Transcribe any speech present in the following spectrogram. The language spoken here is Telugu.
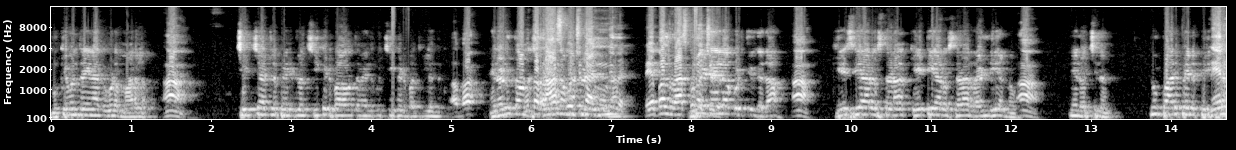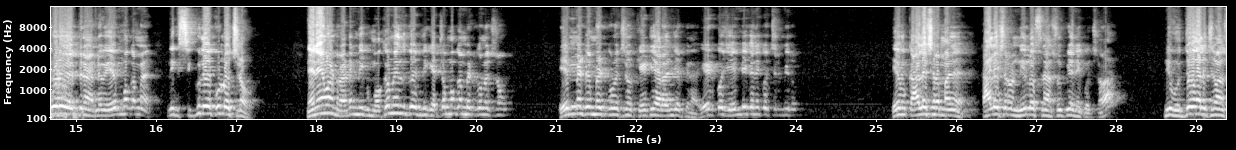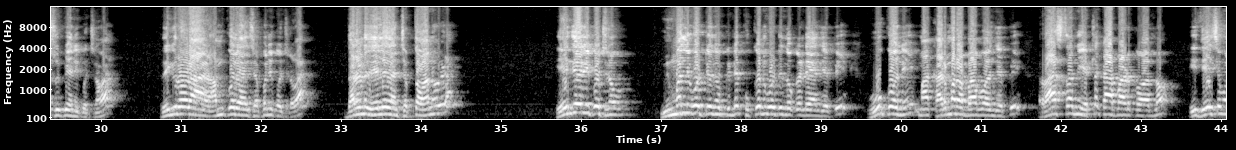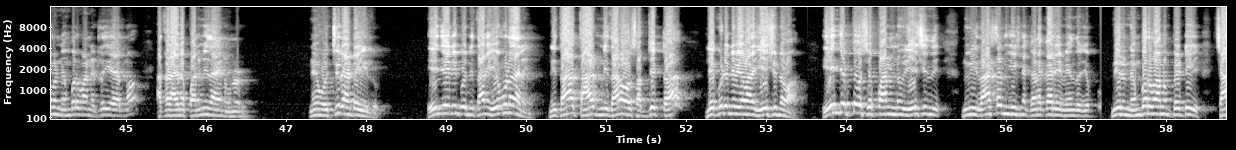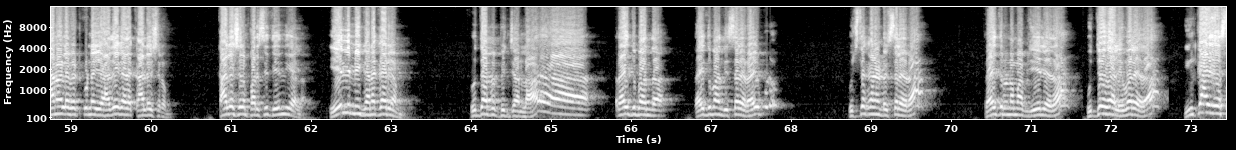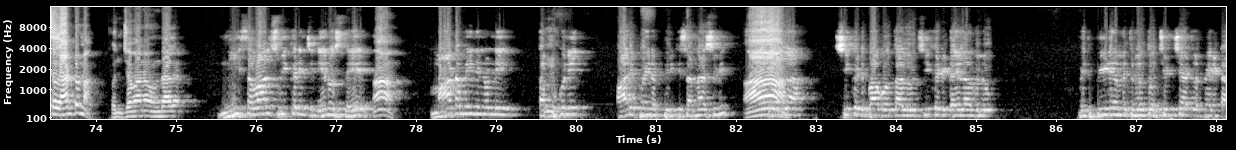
ముఖ్యమంత్రి అయినాక కూడా మారల. ఆ, చిట్చాట్ల పేరులో చీకటి భాగవతం ఎందుకు చీకటి బతుకులు ఎందుకు? అబ్బా నేను అడుగుతా పేపర్లు రాసుకొని డైలాగ్ కొడుతుంది కదా? కేసీఆర్ వస్తాడా కేటీఆర్ వస్తాడా రండి అన్నావు. నేను వచ్చిన నువ్వు పారిపోయిన నేను కూడా చెప్పిన నువ్వు ఏం ముఖం నీకు సిగ్గు లేకుండా వచ్చినావు. నేనేమంటున్నా అంటే నీకు ముఖం ఎందుకు నీకు ఎట్లా ముఖం పెట్టుకొని వచ్చినావు? ఏం మెట్టం పెట్టుకొని వచ్చినావు కేటీఆర్ అని చెప్పిన? ఏడుకోవచ్చు ఏం బీకనికి వచ్చారు మీరు? ఏం కాళేశ్వరం కాళేశ్వరం నీళ్ళు వస్తున్నా చూపియానికి వచ్చినావా? నీ ఉద్యోగాలు ఇచ్చినా చూపియానికి వచ్చినావా? రింగ్ రోడ్ అమ్ముకోలేదని చెప్పనీకి వచ్చినావా? ధరని తేలేదని చెప్తావా నువ్వు కూడా ఏం చేయనీకి వచ్చినావు? మిమ్మల్ని కొట్టింది ఒకటే కుక్కని కొట్టింది ఒకటే అని చెప్పి ఊకొని మా కర్మరా బాబు అని చెప్పి రాష్ట్రాన్ని ఎట్లా కాపాడుకోవాలనో ఈ దేశంలో నెంబర్ వన్ ఎట్లా చేయాలనో అక్కడ ఆయన పని మీద ఆయన ఉన్నాడు. నేను వచ్చిరంటే వీళ్ళు. ఏం చేయనీకు నీ తాను ఏమున్నదని నీ తా తా నీ తాను ఓ సబ్జెక్టా లేకుంటే నువ్వు ఏమైనా చేసినావా ఏం చెప్తావు చెప్పాను నువ్వు చేసింది నువ్వు ఈ రాష్ట్రానికి చేసిన ఘనకార్యం ఏందో చెప్పు. మీరు నెంబర్ వన్ పెట్టి ఛానల్లో పెట్టుకున్న అదే కదా కాళేశ్వరం. కాళేశ్వరం పరిస్థితి ఏంది అలా ఏంది మీ ఘనకార్యం? వృద్ధాప్య పింఛన్లా? రైతు బంధ? రైతు బంధు ఇస్తలేరా ఇప్పుడు? ఉచిత కరెంట్ ఇస్తలేరా? రైతు రుణమాఫీ చేయలేదా? ఉద్యోగాలు ఇవ్వలేదా? ఇంకా చేస్తుందా అంటున్నా. కొంచెమైనా ఉండాలి. నీ సవాల్ స్వీకరించి నేను వస్తే ఆ, మాట మీద నుండి తప్పుకుని పారిపోయిన పిరికి సన్నాసివి. చీకటి భాగవతాలు చీకటి డైలాగులు మిత్ మీడియా మిత్రులతో చిట్ చాట్ల పేరిట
